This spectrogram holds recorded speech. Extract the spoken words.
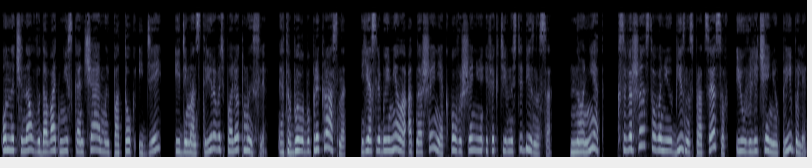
он начинал выдавать нескончаемый поток идей и демонстрировать полет мысли. Это было бы прекрасно, если бы имело отношение к повышению эффективности бизнеса. Но нет, к совершенствованию бизнес-процессов и увеличению прибыли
